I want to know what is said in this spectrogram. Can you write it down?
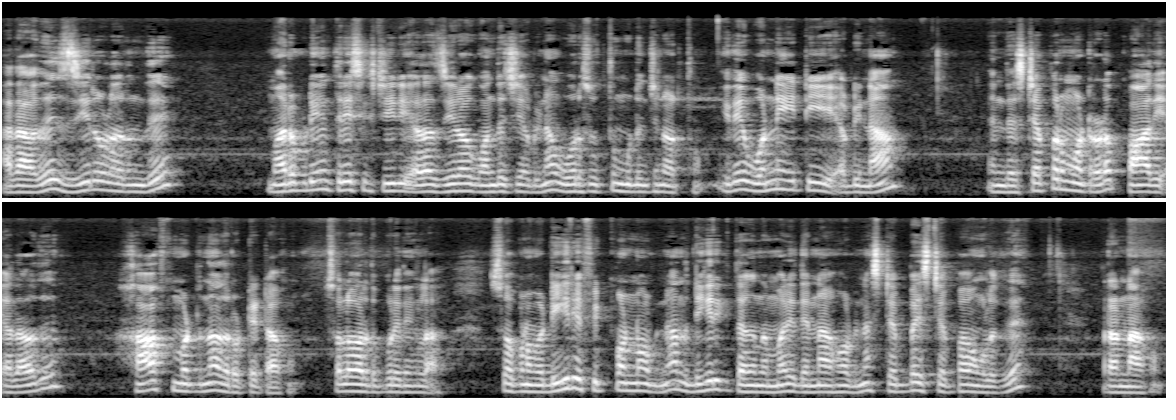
அதாவது ஜீரோவிலேருந்து மறுபடியும் த்ரீ சிக்ஸ்டி டிகிரி அதாவது ஜீரோவுக்கு வந்துச்சு அப்படின்னா ஒரு சுற்று முடிஞ்சுன்னு அர்த்தம். இதே ஒன் எயிட்டி அப்படின்னா இந்த ஸ்டெப்பர் மோட்டரோட பாதி அதாவது ஹாஃப் மட்டும்தான் அது ரொட்டேட் ஆகும். சொல்ல வரது புரியுதுங்களா? ஸோ அப்போ நம்ம டிகிரி ஃபிட் பண்ணோம் அப்படின்னா அந்த டிகிரிக்கு தகுந்த மாதிரி இது என்ன ஆகும் அப்படின்னா ஸ்டெப் பை ஸ்டெப்பாக உங்களுக்கு ரன் ஆகும்.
